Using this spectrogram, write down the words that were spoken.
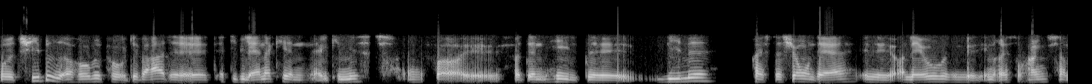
både chippet og håbet på, det var, at, øh, at de ville anerkende Alkemist øh, for, øh, for den helt øh, vilde præstation, det er øh, at lave øh, en restaurant, som,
